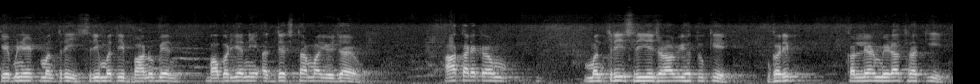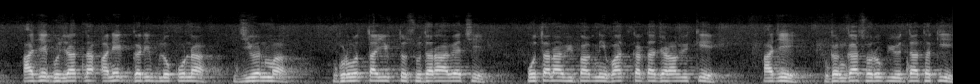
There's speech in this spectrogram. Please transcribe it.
કેબિનેટ મંત્રી શ્રીમતી ભાનુબેન બાબરિયાની અધ્યક્ષતામાં યોજાયો. આ કાર્યક્રમ મંત્રીશ્રીએ જણાવ્યું હતું કે, ગરીબ કલ્યાણ મેળા થકી આજે ગુજરાતના અનેક ગરીબ લોકોના જીવનમાં ગુણવત્તાયુક્ત સુધારા આવ્યા છે. પોતાના વિભાગની વાત કરતાં જણાવ્યું કે આજે ગંગા સ્વરૂપ યોજના થકી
